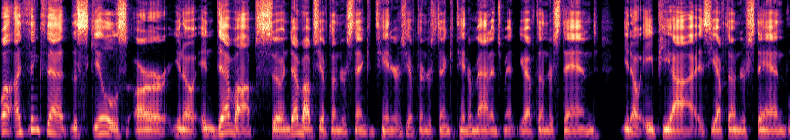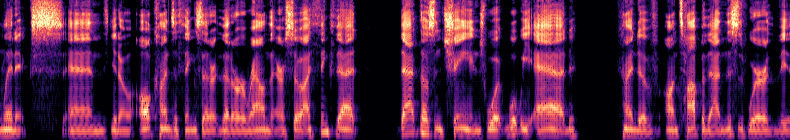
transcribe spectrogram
Well, I think that the skills are, you know, in DevOps. So in DevOps, you have to understand containers, you have to understand container management, you have to understand, you know, APIs, you have to understand Linux, and you know, all kinds of things that are that are around there. So I think that that doesn't change. What what we add kind of on top of that, and this is where the,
